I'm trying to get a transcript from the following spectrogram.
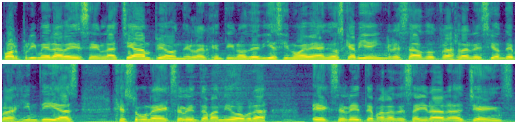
por primera vez en la Champions. El argentino de 19 años que había ingresado tras la lesión de Brahim Díaz gestó una excelente maniobra, excelente para desairar a James.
